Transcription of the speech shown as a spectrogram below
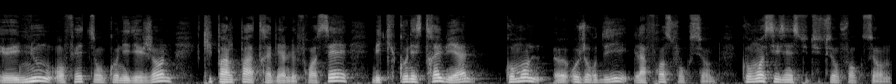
Et nous, en fait, on connaît des gens qui parlent pas très bien le français, mais qui connaissent très bien comment euh, aujourd'hui la France fonctionne, comment ses institutions fonctionnent,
